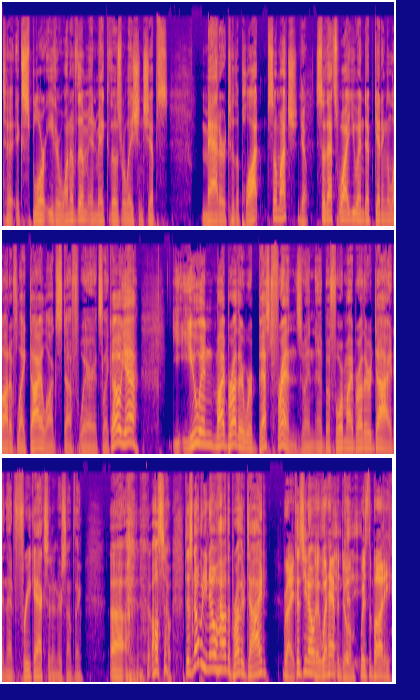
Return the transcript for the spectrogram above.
to explore either one of them and make those relationships matter to the plot so much. Yep. So that's why you end up getting a lot of like dialogue stuff where it's like, "Oh yeah, you and my brother were best friends when uh, before my brother died in that freak accident or something." Uh, also, does nobody know how the brother died? Right. 'Cause, you know, Wait, what happened to him? Where's the body?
